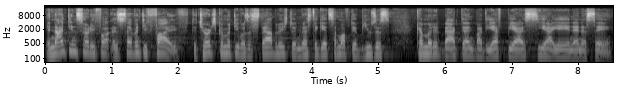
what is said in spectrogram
In 1975, the Church Committee was established to investigate some of the abuses committed back then by the FBI, CIA, and NSA.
